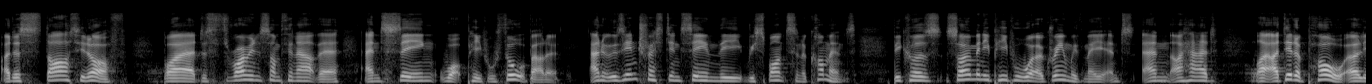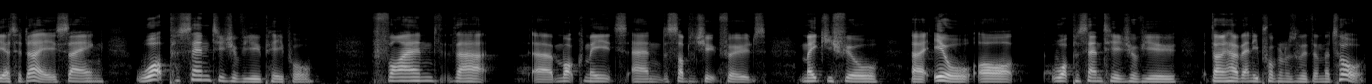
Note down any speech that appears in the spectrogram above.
I just started off by just throwing something out there and seeing what people thought about it. And it was interesting seeing the response in the comments because so many people were agreeing with me and and I had like I did a poll earlier today saying what percentage of you people find that uh, mock meats and substitute foods make you feel uh, ill or what percentage of you don't have any problems with them at all.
